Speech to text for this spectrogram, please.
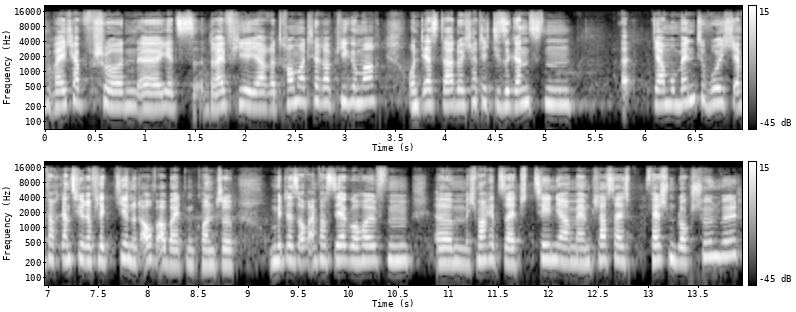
weil ich habe schon äh, jetzt drei, vier Jahre Traumatherapie gemacht und erst dadurch hatte ich diese ganzen äh, ja, Momente, wo ich einfach ganz viel reflektieren und aufarbeiten konnte. Und mir hat das auch einfach sehr geholfen. Ähm, ich mache jetzt seit zehn Jahren meinen Plus-Size-Fashion-Blog Schönwild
